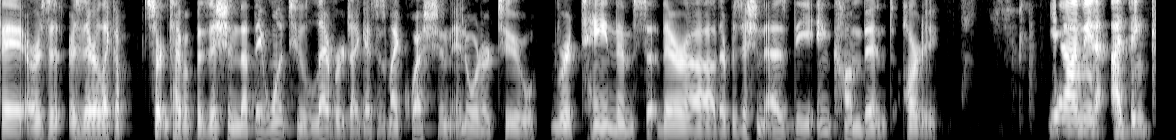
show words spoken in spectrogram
they or is, it, is there like a certain type of position that they want to leverage i guess is my question in order to retain them their uh, their position as the incumbent party yeah, I mean, I think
